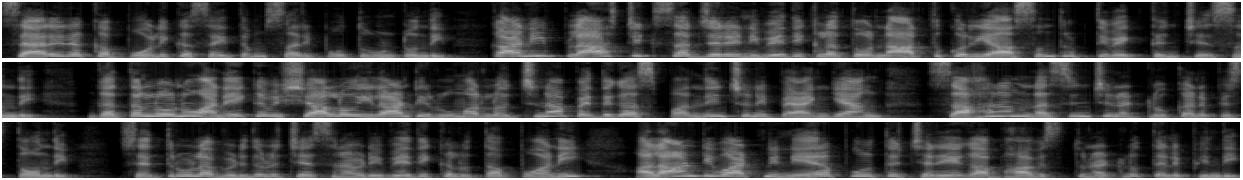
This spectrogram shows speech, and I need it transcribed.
శారీరక పోలిక సైతం సరిపోతూ ఉంటుంది. కానీ ప్లాస్టిక్ సర్జరీ నివేదికలతో నార్త్ కొరియా అసంతృప్తి వ్యక్తం చేసింది. గతంలోనూ అనేక విషయాల్లో ఇలాంటి రూమర్లు వచ్చినా పెద్దగా స్పందించని ప్యాంగ్యాంగ్ సహనం నశించినట్లు కనిపిస్తోంది. శత్రువుల విడుదల చేసిన నివేదికలు తప్పు అని అలాంటి వాటిని నేరపూరిత చర్యగా భావిస్తున్నట్లు తెలిపింది.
